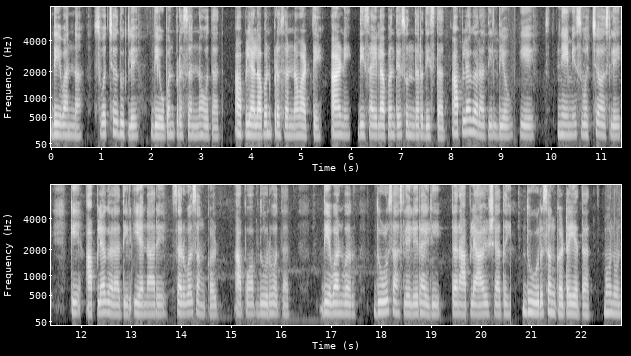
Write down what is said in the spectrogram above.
देवांना स्वच्छ धुतले देव पण प्रसन्न होतात. आपल्याला पण प्रसन्न वाटते आणि दिसायला पण ते सुंदर दिसतात. आपल्या घरातील देव हे नेहमी स्वच्छ असले की आपल्या घरातील येणारे सर्व संकट आपोआप दूर होतात. देवांवर धूळ साचलेली राहिली तर आपल्या आयुष्यातही धूर संकट येतात. म्हणून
